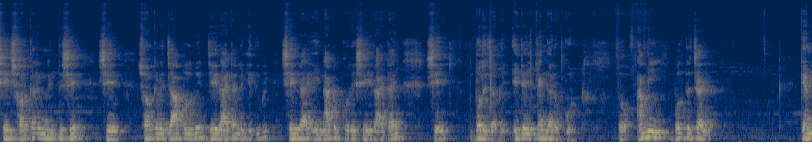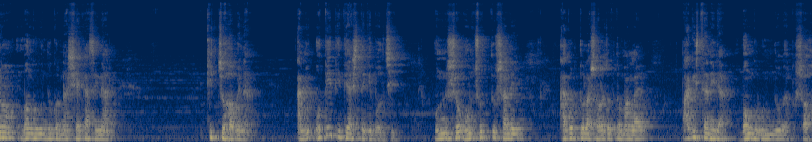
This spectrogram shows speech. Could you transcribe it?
সেই সরকারের নির্দেশে সে সরকারে যা বলবে, যেই রায়টা লিখে দেবে, সেই রায়, এই নাটক করে সেই রায়টাই সে বলে যাবে, এটাই ক্যাঙ্গারু কোট তো আমি বলতে চাই, কেন বঙ্গবন্ধু কন্যা শেখ হাসিনার কিচ্ছু হবে না? আমি অতীত ইতিহাস থেকে বলছি, উনিশশো উনসত্তর সালে আগরতলা ষড়যন্ত্র মামলায় পাকিস্তানিরা বঙ্গবন্ধু সহ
